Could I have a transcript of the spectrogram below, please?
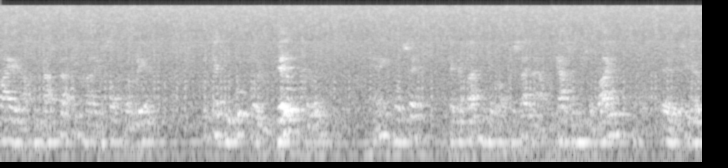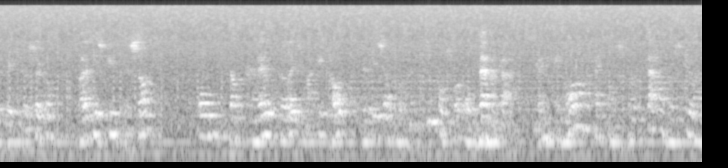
fijn Afrikaans praten, maar ik zal het proberen. Ik heb die boek voor een deel gelezen. En ik moet zeggen, ik heb het laatst niet op gezegd, nou, Afrikaans is niet zo fijn, uh, dus ik heb een beetje gesukkel. Maar het is interessant om dat geheel te lezen. Maar ik hoop, er is ook nog een toekomst voor ons bij elkaar. En in Holland heeft ons totaal verschillen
